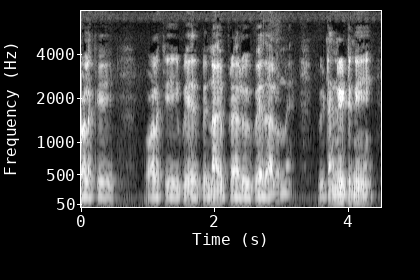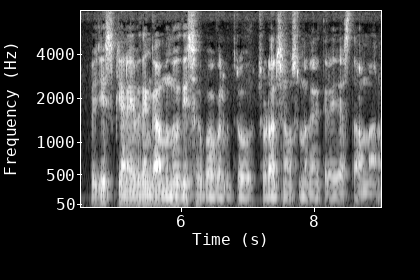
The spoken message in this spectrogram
వాళ్ళకి వాళ్ళకి భే భిన్నాభిప్రాయాలు విభేదాలు ఉన్నాయి. వీటన్నిటినీ పెజిస్కి అనే విధంగా ముందుకు తీసుకుపోగలుగుతారో చూడాల్సిన అవసరం ఉందని తెలియజేస్తూ ఉన్నాను.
